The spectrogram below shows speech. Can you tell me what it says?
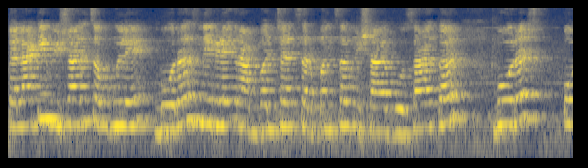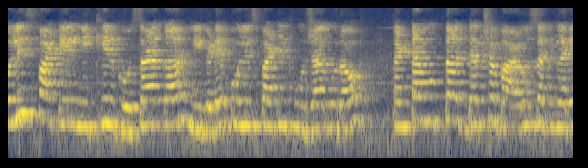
तलाठी विशाल चौगुले बोरज निगडे ग्रामपंचायत सरपंच विशाल घोसाळकर बोरज पोलीस पाटील निखिल घोसाळकर निगडे पोलीस पाटील पूजा गुरव तंटामुक्त अध्यक्ष बाळू सनगरे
